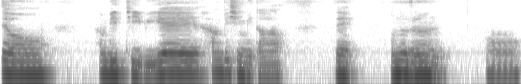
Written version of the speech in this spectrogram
안녕하세요. 한비TV의 한빛입니다. 네, 오늘은 어,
